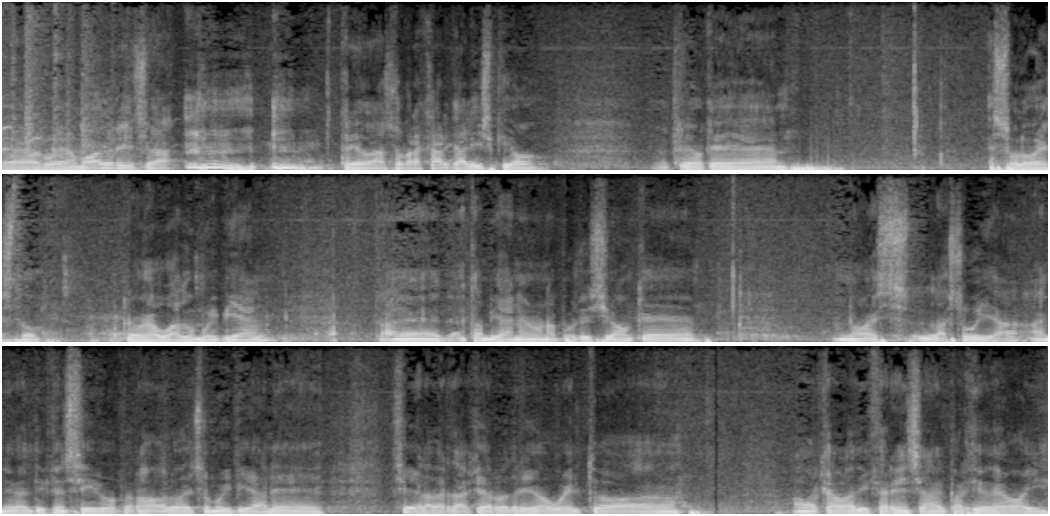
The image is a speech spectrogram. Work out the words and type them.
Eh, bueno, Modric, creo la sobrecarga al Creo que es solo esto. Creo que ha jugado muy bien, eh, también en una posición que no es la suya a nivel defensivo, pero lo ha hecho muy bien. Sí, la verdad que Rodrigo ha vuelto, a, ha marcado la diferencia en el partido de hoy.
